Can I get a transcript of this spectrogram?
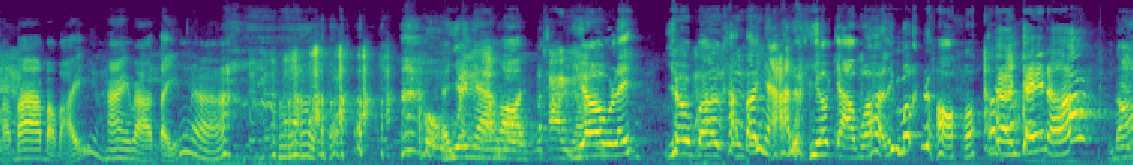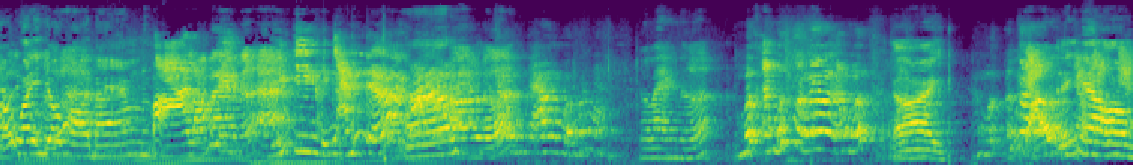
bà ba bà bảy hai bà tiễn nè. À, vô nhà ngồi. Vô lấy vô bà khách tới nhà rồi vô chào qua lấy mất rồi. Giờ chi nữa? Đó quay vô ngồi bàn bà lắm bàn nữa hả? diễn chiên điện ảnh nữa. À, Rồi bàn nữa. Mứt ăn mứt con ơi ăn mứt rồi ăn mứt Cái con chậu Thấy chậu không? nè,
